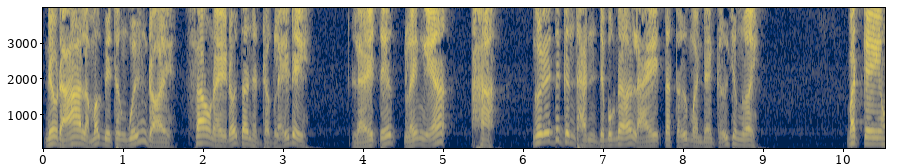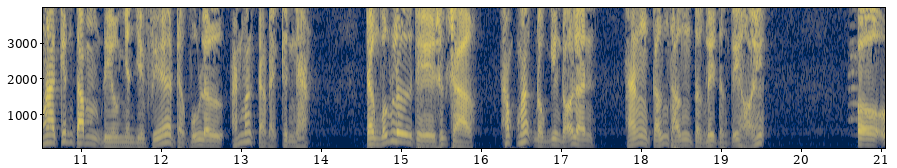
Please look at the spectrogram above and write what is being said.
nếu đã là mất đi thân quyến rồi, sau này đổi tên thành Trần Lễ đi. Lễ tiết, lễ nghĩa. Ha, ngươi đến tới Kinh Thành thì buộc đã ở lại, ta tự mình đề cử cho ngươi. Bạch Kỳ, Hoa Kiếm Tâm đều nhìn về phía Trần Vũ Lư, ánh mắt tràn đầy kinh ngạc. Trần Vũ Lư thì sức sờ, hóc mắt đột nhiên đổi lên, hắn cẩn thận từng ly từng tí hỏi. Ờ,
